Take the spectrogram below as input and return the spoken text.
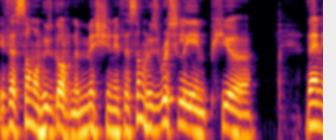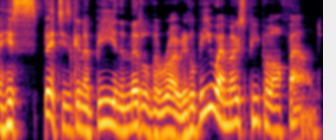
if there's someone who's got an emission, if there's someone who's ritually impure, then his spit is going to be in the middle of the road. It'll be where most people are found.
